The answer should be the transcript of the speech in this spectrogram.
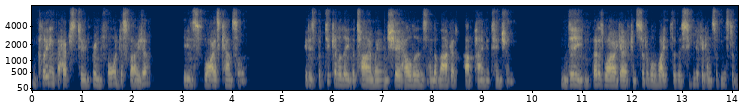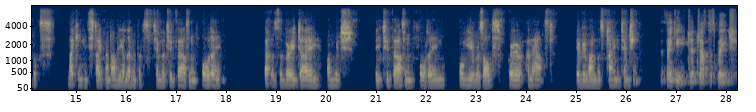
including perhaps to bring forward disclosure, is wise counsel. It is particularly the time when shareholders and the market are paying attention. Indeed, that is why I gave considerable weight to the significance of Mr. Brooks making his statement on the 11th of September 2014. That was the very day on which the 2014 full year results were announced. Everyone was paying attention. Thank you, Justice Beach.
